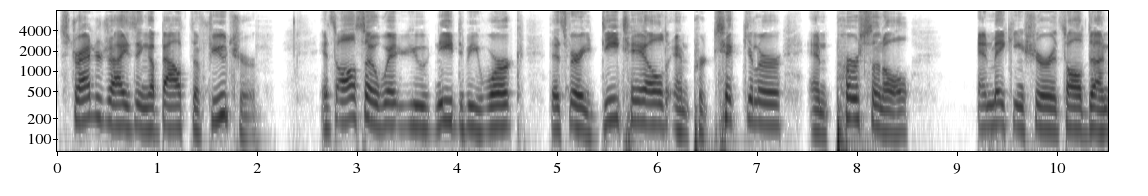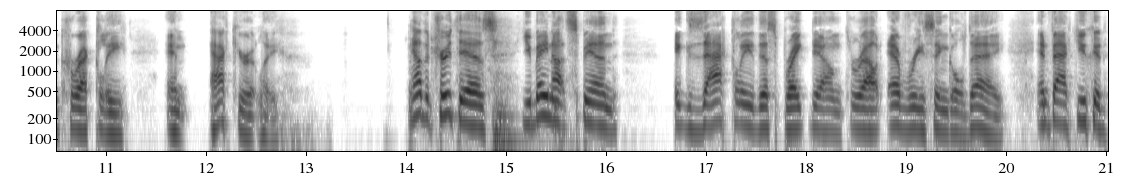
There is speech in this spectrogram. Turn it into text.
strategizing about the future. It's also where you need to be work that's very detailed and particular and personal and making sure it's all done correctly and accurately. Now, the truth is, you may not spend exactly this breakdown throughout every single day. In fact, you could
